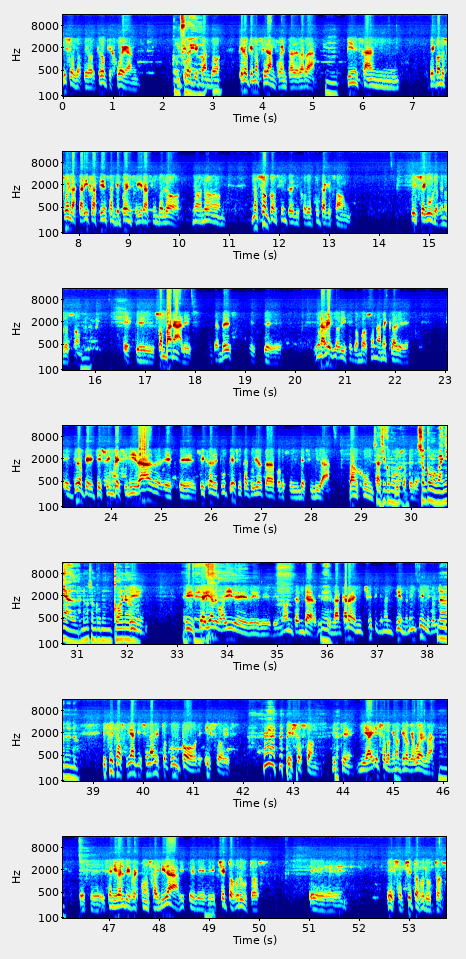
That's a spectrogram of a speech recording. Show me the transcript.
Eso es lo peor, creo que juegan. Con Y creo que fuego. cuando, creo que no se dan cuenta de verdad. Mm. Piensan, que cuando suben las tarifas piensan que pueden seguir haciéndolo. No, no, no son conscientes del hijo de puta que son. Estoy seguro que no lo son. Este, son banales, ¿entendés? Este, una vez lo dije con vos, son una mezcla de... eh, creo que, que su imbecilidad, este, su hija de putez está cubierta por su imbecilidad. Van O juntas. sea, así como, incluso, pero- son como bañados, ¿no? Son como un cono. Sí, sí, este, sí hay algo ahí de, de- de- de no entender, ¿viste? Eh. La cara de Michetti que no entiende, no entiende. No, no, no. Es esa ciudad que dice una vez tocó un pobre, eso es. Esos son, ¿viste? Y eso es lo que no quiero que vuelva. Mm. Ese, ese nivel de irresponsabilidad, ¿viste? De, de chetos brutos. Eh, eso, chetos brutos.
